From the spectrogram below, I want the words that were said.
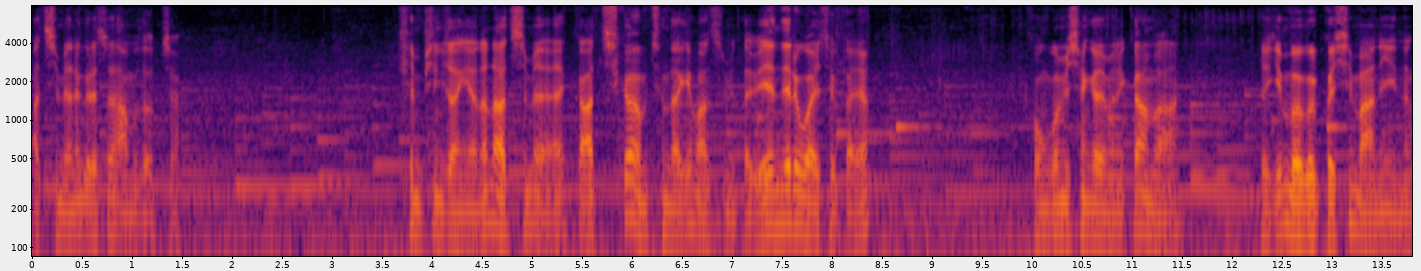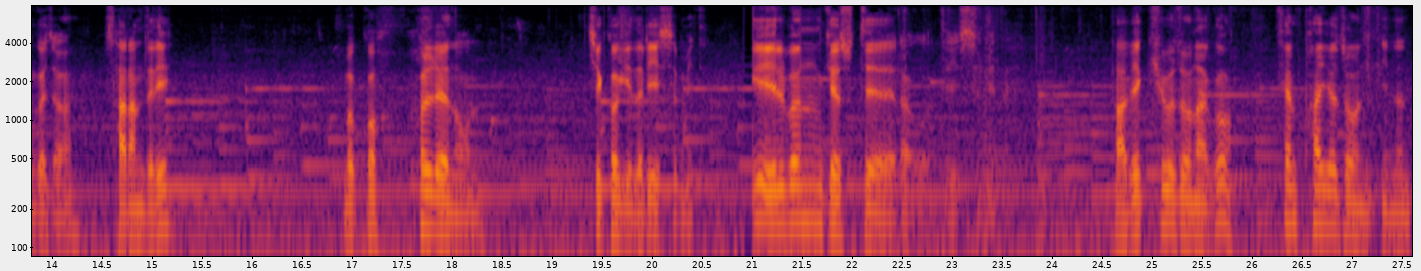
아침에는 그래서 아무도 없죠. 캠핑장에는 아침에 까치가 엄청나게 많습니다. 왜 내려와 있을까요? 곰곰이 생각해보니까 아마 여기 먹을 것이 많이 있는 거죠. 사람들이 먹고 흘려놓은 찌꺼기들이 있습니다. 이게 1번 개수대라고 되어 있습니다. 바베큐 존하고 캠파이어 존 있는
